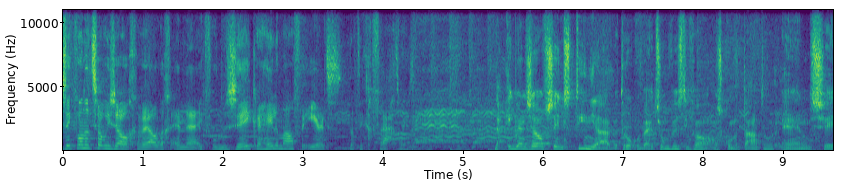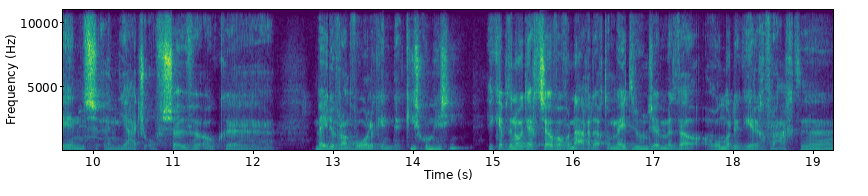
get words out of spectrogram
Dus ik vond het sowieso geweldig en ik voelde me zeker helemaal vereerd dat ik gevraagd werd. Nou, ik ben zelf sinds tien jaar betrokken bij het Songfestival als commentator. En sinds een jaartje of zeven ook uh, mede verantwoordelijk in de kiescommissie. Ik heb er nooit echt zelf over nagedacht om mee te doen. Ze hebben me het wel honderden keren gevraagd uh,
